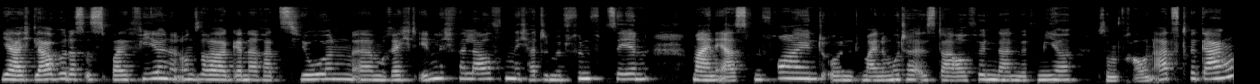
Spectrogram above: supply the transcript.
Ja, ich glaube, das ist bei vielen in unserer Generation ähm, recht ähnlich verlaufen. Ich hatte mit 15 meinen ersten Freund und meine Mutter ist daraufhin dann mit mir zum Frauenarzt gegangen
